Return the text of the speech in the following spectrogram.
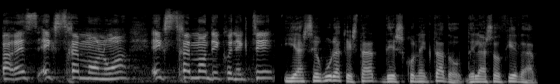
paraissent extrêmement loin, extrêmement déconnectées. Y asegura que está desconectado de la sociedad.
